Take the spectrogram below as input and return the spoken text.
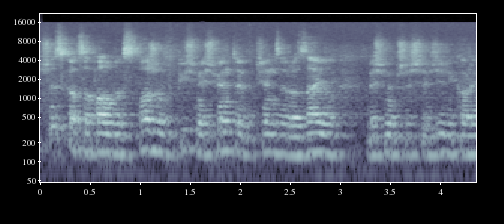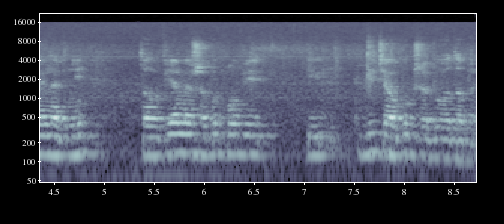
Wszystko, co Pan Bóg stworzył w Piśmie Świętym, w Księdze Rodzaju, byśmy prześledzili kolejne dni, to wiemy, że Bóg mówi i widział Bóg, że było dobre.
